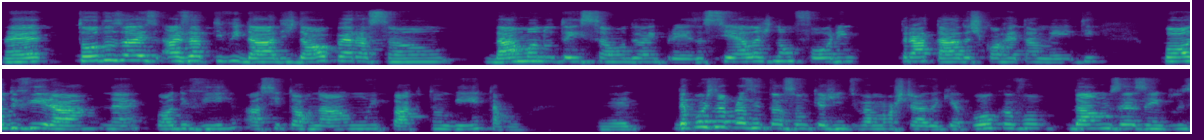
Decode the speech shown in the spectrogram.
né, todas as, as atividades da operação, da manutenção de uma empresa, se elas não forem tratadas corretamente, pode virar, né, pode vir a se tornar um impacto ambiental. É, depois na apresentação que a gente vai mostrar daqui a pouco, eu vou dar uns exemplos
